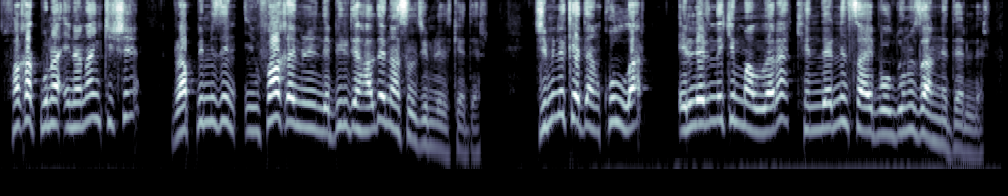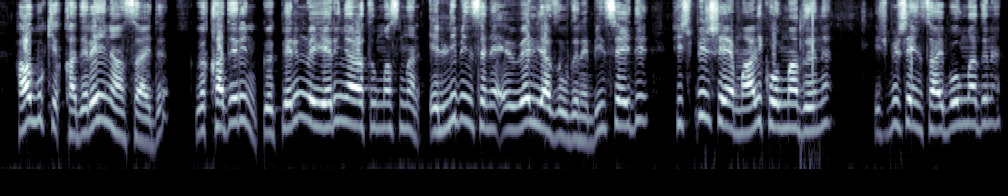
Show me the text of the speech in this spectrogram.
Fakat buna inanan kişi Rabbimizin infak emrinde bildiği halde nasıl cimrilik eder? Cimrilik eden kullar ellerindeki mallara kendilerinin sahip olduğunu zannederler. Halbuki kadere inansaydı ve kaderin göklerin ve yerin yaratılmasından 50 bin sene evvel yazıldığını bilseydi, hiçbir şeye malik olmadığını, hiçbir şeyin sahibi olmadığını,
